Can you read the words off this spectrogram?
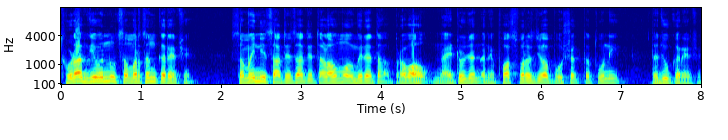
થોડાક જીવનનું સમર્થન કરે છે. સમયની સાથે સાથે તળાવમાં ઉમેરાતા પ્રવાહો, નાઇટ્રોજન અને ફોસ્ફરસ જેવા પોષક તત્વોની રજૂ કરે છે,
